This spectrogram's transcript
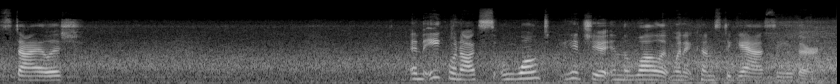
stylish. And the Equinox won't hit you in the wallet when it comes to gas either.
